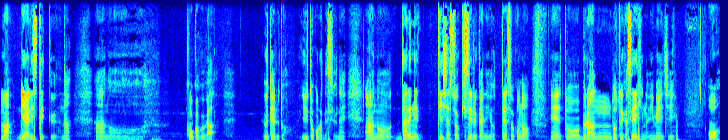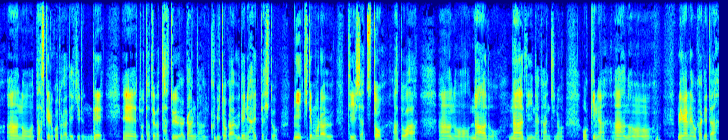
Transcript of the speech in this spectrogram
まあ、リアリスティックな、あの広告が打てるというところですよね。あの、誰に T シャツを着せるかによって、そこの、えっ、と、ブランドというか製品のイメージ、を、あの、助けることができるんで、えっ、ー、と、例えばタトゥーがガンガン首とか腕に入った人に着てもらう T シャツと、あとは、あの、ナード、ナーディーな感じの、大きな、あの、メガネをかけた、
